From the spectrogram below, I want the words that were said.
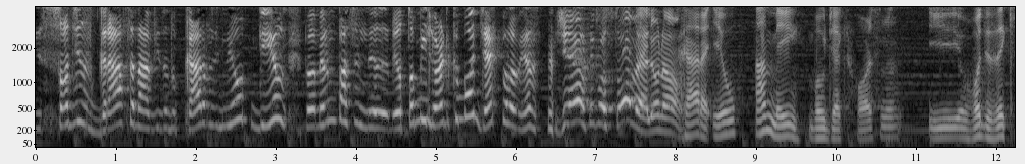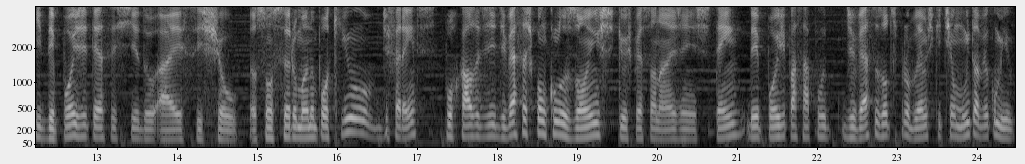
e só desgraça na vida do cara. Eu falei, assim, meu Deus, pelo menos não passa. Eu tô melhor do que o Bojack, pelo menos. Jean, você gostou, velho, ou não? Cara, eu amei BoJack Horseman. E eu vou dizer que depois de ter assistido a esse show, eu sou um ser humano um pouquinho diferente por causa de diversas conclusões que os personagens têm depois de passar por diversos outros problemas que tinham muito a ver comigo.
